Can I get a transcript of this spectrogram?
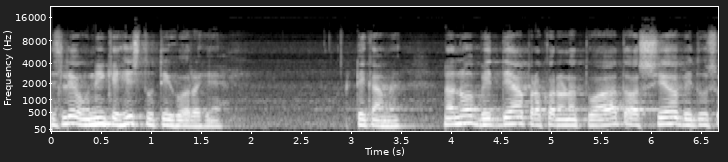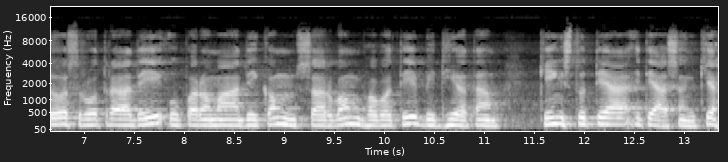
इसलिए उन्हीं की ही स्तुति हो रही है। टीका में, ननु विद्या प्रकरणत्वात् अस्य विदुषो श्रोत्रादि उपरमादिकम सर्व भवती विधीयता किंग स्तुत्या इति आशंक्य।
